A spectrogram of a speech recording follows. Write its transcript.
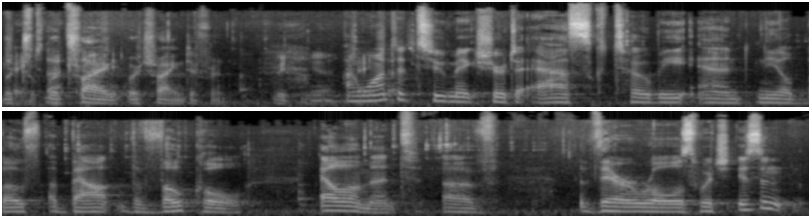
we're, tr- we're trying. We're trying different. We, yeah, I wanted that. to make sure to ask Toby and Neal both about the vocal element of their roles, which isn't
